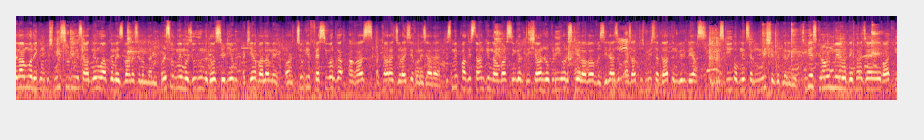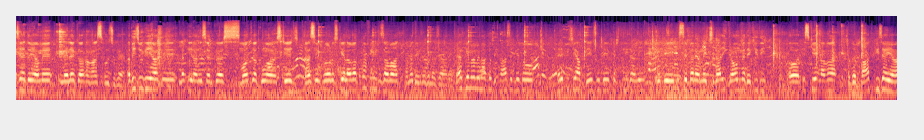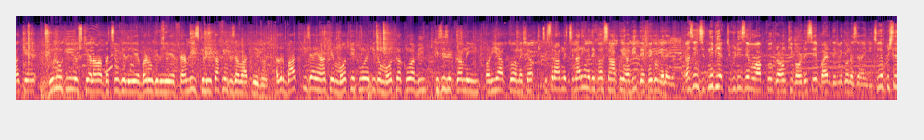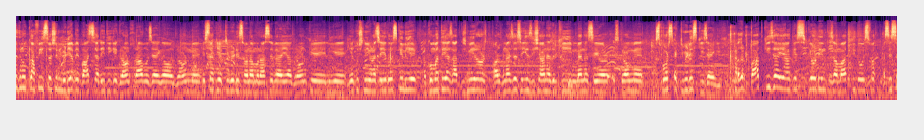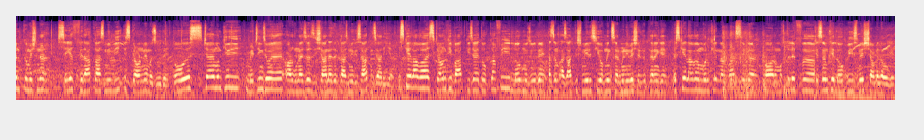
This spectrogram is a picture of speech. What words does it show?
Aslam Kashmir studio के साथ में हूँ आपका मेज़बान हसन अमदानी और इस वक्त मैं मौजूद हूँ नदौन स्टेडियम अटिया बाला में। और चूँकि फेस्टिवल का आगाज़ 18 जुलाई से होने जा रहा है, जिसमें पाकिस्तान के नामवर सिंगर दिशान रोकड़ी और इसके अलावा वजी अजम आज़ाद कश्मीर सरदार तनवीर लियास इसकी ओपनिंग सेरेमनी में शिरकत करेंगे। चूँकि इस ग्राउंड में अगर देखा जाए, बात की जाए तो यहाँ में मेले का आगाज़ हो चुका है। अभी चूँकि यहाँ के लकी रानी सर्कस मौत का कुआँ स्टेज डांसिंग फ्लोर उसके अलावा काफ़ी इंतज़ाम हमें देखने को नज़र आ रहे हैं। कैमरा मैंने आपको दिखा सके तो मेरे पीछे आप देख सकते हैं, कश्ती रानी जो कि इससे पहले हमने चिनारी ग्राउंड में देखी थी। और इसके अलावा अगर बात की जाए यहाँ के झूलों की, उसके अलावा बच्चों के लिए, बड़ों के लिए फैमिलीज़ के लिए काफ़ी इंतज़ाम किए गए। अगर बात की जाए यहाँ के मौत के कुएँ की तो मौत का कुआँ भी किसी से कम नहीं और ये आपको हमेशा, जिस तरह आपने चिनारी में देखा, उस तरह आपको यहाँ भी देखने को मिलेगा। नाजिन जितनी भी एक्टिविटीज़ हैं, वो आपको ग्राउंड की बाउंड्री से बाहर देखने को नज़र आएँगी। चूँकि पिछले दिनों काफ़ी सोशल मीडिया पे बात चल रही थी कि ग्राउंड ख़राब हो जाएगा और ग्राउंड में इस तरह की एक्टिविटीज़ होना मुनासिब है या ग्राउंड के लिए ये कुछ नहीं होना चाहिए। तो इसके लिए हुकूमत आज़ाद कश्मीर और ऑर्गेनाइजर सैद जीशान हैदर की मेहनत से और इस ग्राउंड में स्पोर्ट्स एक्टिविटीज़ की जाएँगी। अगर बात की जाए यहाँ के सिक्योरिटी इंतज़ाम की तो इस वक्त असिस्टेंट कमिश्नर सैयद फिदा काजमी भी इस ग्राउंड में मौजूद है। तो इस टाइम उनकी मीटिंग जो है ऑर्गेनाइजर जीशान हैदर काजमी के साथ जारी है। इसके अलावा इस ग्राउंड की बात की जाए तो काफ़ी लोग मौजूद हैं। आज़म आज़ाद कश्मीर इसकी ओपनिंग सेरेमनी में शिरकत करेंगे। इसके अलावा मुल्क के नामवर सिंगर और मुख्तलिफ़ किस्म के लोग भी इसमें शामिल होंगे।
